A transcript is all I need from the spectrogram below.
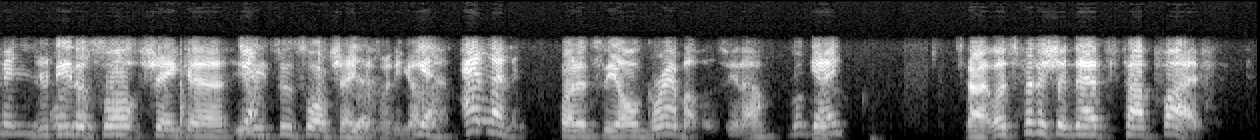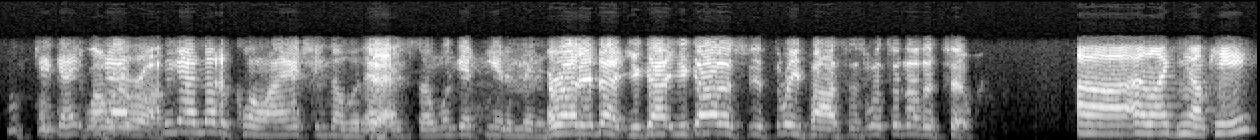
lemon. You need a salt salt. shaker. You Yeah. need two salt shakers Yeah. when you go Yeah, there. and lemon. But it's the old grandmothers, you know. Okay. All right, let's finish Annette's top five. Okay. We got, we got another call. I actually know who that is, Yeah. so we'll get to you in a minute. All right, Annette, you got you got us your three pastas. What's another two? Uh, I like gnocchi.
